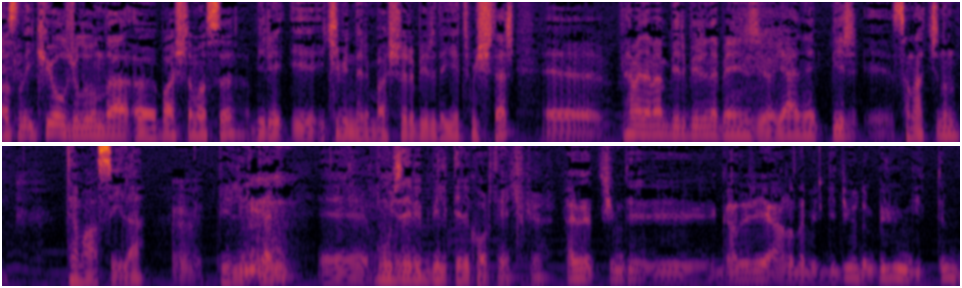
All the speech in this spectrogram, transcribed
Aslında iki yolculuğunda e, başlaması biri 2000'lerin e, başları biri de 70'ler e, hemen hemen birbirine benziyor. Yani bir sanatçının temasıyla evet. birlikte e, mucizevi bir birliktelik ortaya çıkıyor. Evet şimdi e, galeriye arada bir gidiyordum. Bir gün gittim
